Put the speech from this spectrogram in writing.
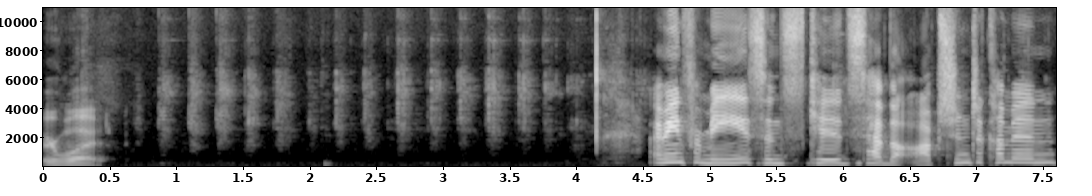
or what? I mean, for me, since kids have the option to come in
